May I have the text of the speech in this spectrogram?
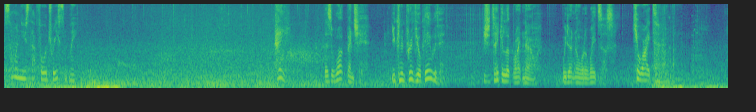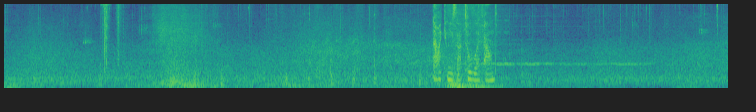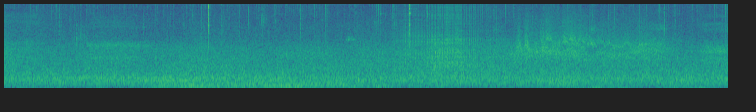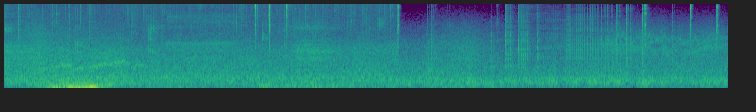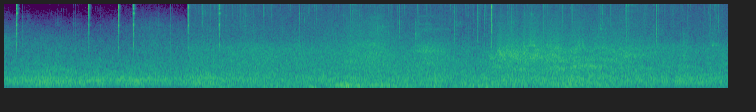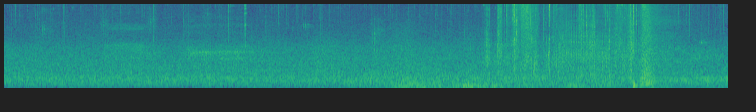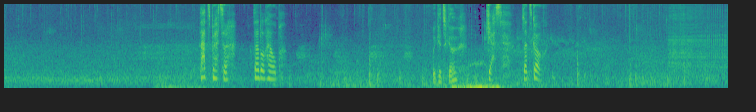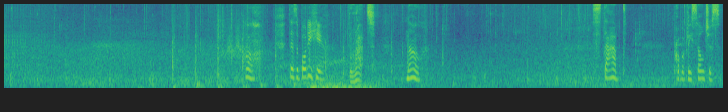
Someone used that forge recently. Hey, there's a workbench here. You can improve your gear with it. You should take a look right now. We don't know what awaits us. You're right. Now I can use that tool I found. That's better. That'll help. We good to go? Yes, let's go. Oh, there's a body here. The rats. No. Stabbed. Probably soldiers.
